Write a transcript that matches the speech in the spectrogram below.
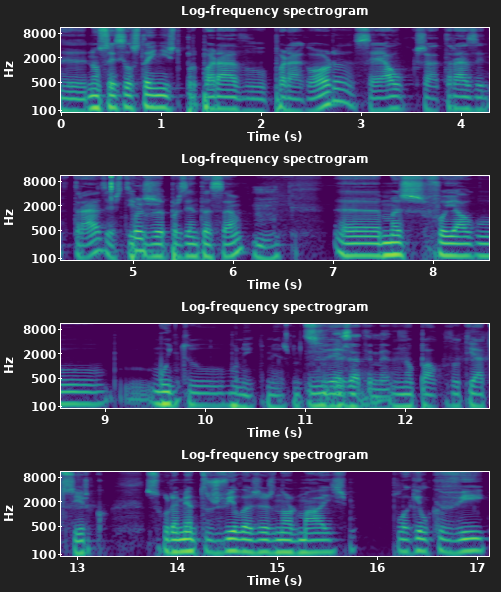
eh, não sei se eles têm isto preparado para agora, se é algo que já trazem de trás, este tipo Pois. de apresentação. Uhum. Uh, mas foi algo muito bonito mesmo de se Hum, ver exatamente. no palco do Teatro Circo. Seguramente os villagers normais, por aquilo que vi,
